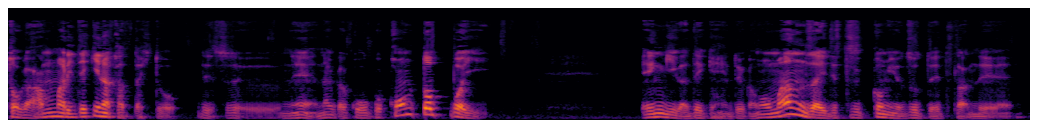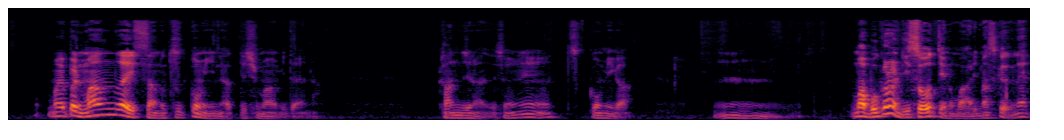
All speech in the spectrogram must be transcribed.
トがあんまりできなかった人ですね。なんかこうコントっぽい演技ができへんというかもう漫才でツッコミをずっとやってたんで、まあ、やっぱり漫才師さんのツッコミになってしまうみたいな感じなんですよねツッコミが。うん。まあ僕の理想っていうのもありますけどね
